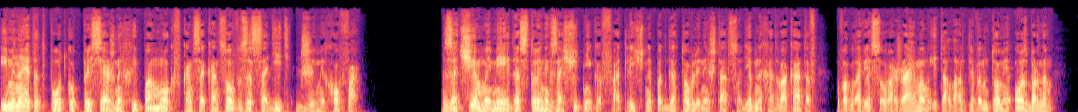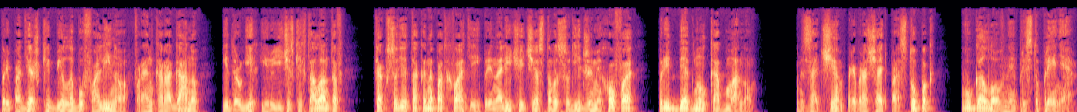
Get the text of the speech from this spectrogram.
Именно этот подкуп присяжных и помог, в конце концов, засадить Джимми Хоффа. Зачем, имея достойных защитников, отлично подготовленный штат судебных адвокатов во главе с уважаемым и талантливым Томми Осборном при поддержке Билла Буфалино, Фрэнка Рогану и других юридических талантов – как в суде, так и на подхвате, и при наличии честного судьи Джемихофа прибегнул к обману. Зачем превращать проступок в уголовное преступление?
